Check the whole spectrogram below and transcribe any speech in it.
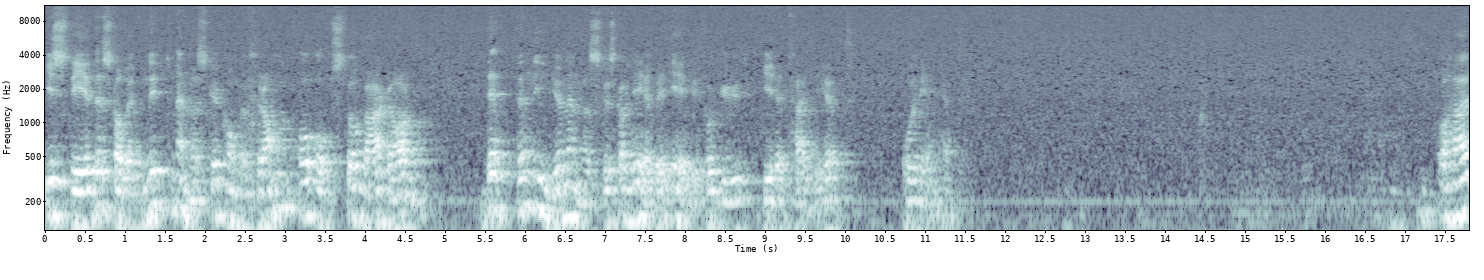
I stedet skal et nytt menneske komme fram og oppstå hver dag. Dette nye mennesket skal leve evig for Gud i rettferdighet og renhet. Og her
